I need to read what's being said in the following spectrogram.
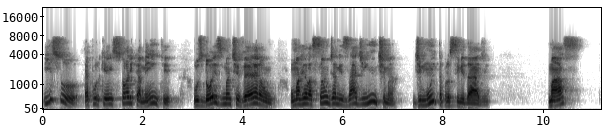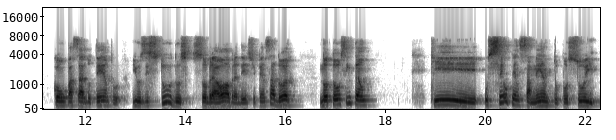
Isso é porque, historicamente, os dois mantiveram uma relação de amizade íntima, de muita proximidade. Mas, com o passar do tempo e os estudos sobre a obra deste pensador, notou-se então que o seu pensamento possui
